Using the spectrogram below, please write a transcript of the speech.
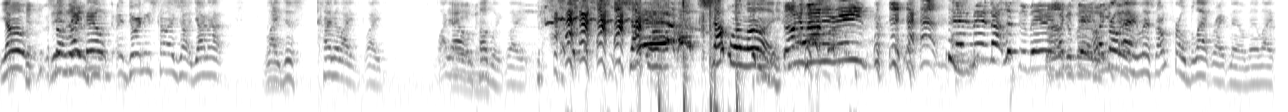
yo. So These right niggas- now during these times, y'all y'all not like just kind of like like. Why y'all Hey, in man. public? Like shop on, shop online. Talk about it, Reese. hey man, not listen, man. Like you said, I'm like I'm you pro. said, Hey, listen, I'm pro black right now, man. Like,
